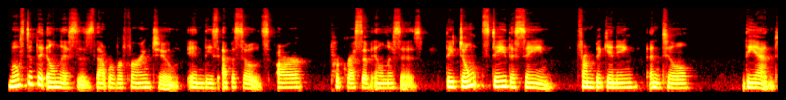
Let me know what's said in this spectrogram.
Most of the illnesses that we're referring to in these episodes are progressive illnesses. They don't stay the same from beginning until the end.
